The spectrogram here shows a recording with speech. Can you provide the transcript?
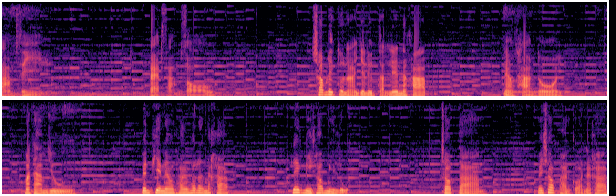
34 832 ชอบเลขตัวไหนอย่าลืมตัดเล่นนะครับ แนวทางโดย มาดามยู เป็นเพียงแนวทางเท่านั้นนะครับ เลขมีเข้ามีหลุด ชอบตาม ไม่ชอบผ่านก่อนนะครับ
